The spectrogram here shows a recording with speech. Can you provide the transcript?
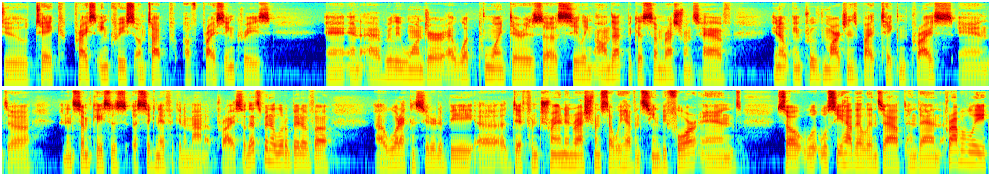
to take price increase on top of price increase. And, and I really wonder at what point there is a ceiling on that because some restaurants have you know, improved margins by taking price and uh, and in some cases a significant amount of price. So that's been a little bit of a uh, what I consider to be a, a, different trend in restaurants that we haven't seen before. And so we'll, we'll see how that lends out. And then probably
